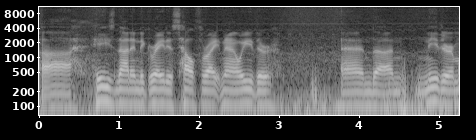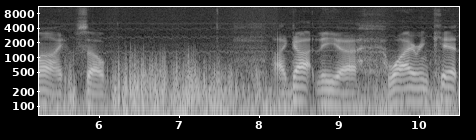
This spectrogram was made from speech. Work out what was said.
Uh, he's not in the greatest health right now either, and uh, neither am I. So I got the uh, wiring kit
